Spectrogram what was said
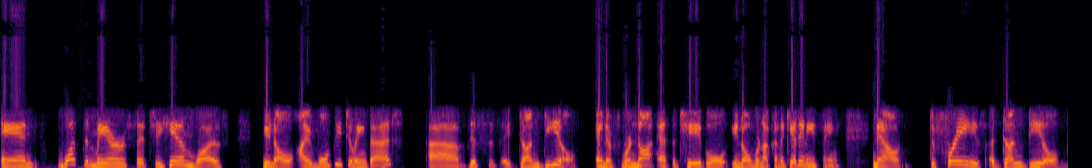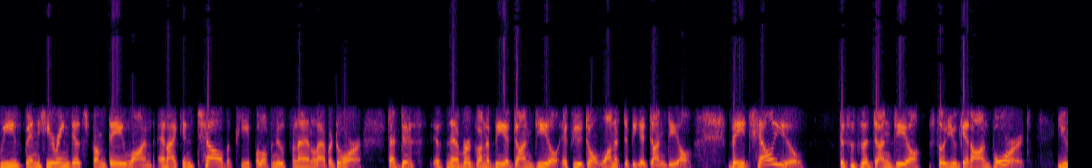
And what the mayor said to him was, you know, I won't be doing that. Uh, this is a done deal. And if we're not at the table, you know, we're not going to get anything. Now, the phrase a done deal, we've been hearing this from day one. And I can tell the people of Newfoundland and Labrador that this is never going to be a done deal if you don't want it to be a done deal. They tell you this is a done deal, so you get on board. You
